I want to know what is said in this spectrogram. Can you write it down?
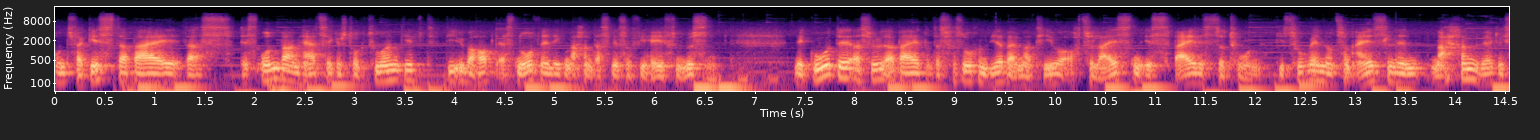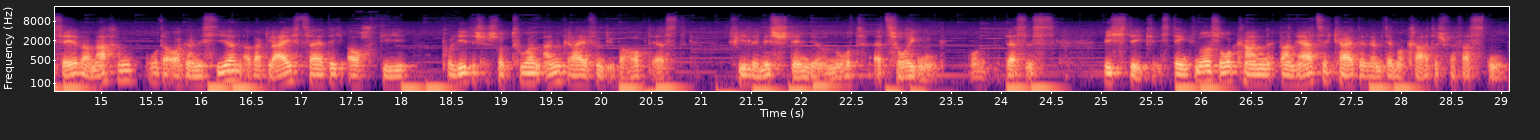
und vergisst dabei, dass es unbarmherzige Strukturen gibt, die überhaupt erst notwendig machen, dass wir so viel helfen müssen. Eine gute Asylarbeit, und das versuchen wir bei Matteo auch zu leisten, ist beides zu tun. Die Zuwendung zum Einzelnen machen, wirklich selber machen oder organisieren, aber gleichzeitig auch die politischen Strukturen angreifen, die überhaupt erst viele Missstände und Not erzeugen. Und das ist wichtig. Ich denke, nur so kann Barmherzigkeit in einem demokratisch verfassten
